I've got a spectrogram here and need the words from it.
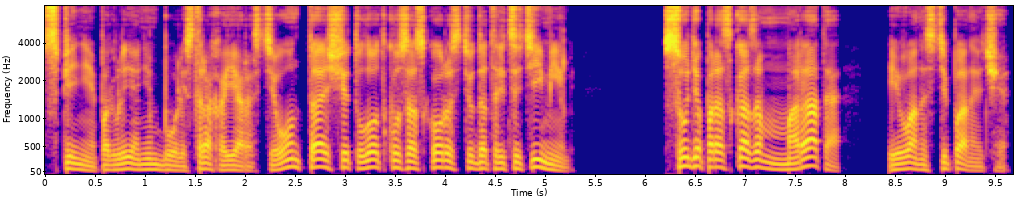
в спине под влиянием боли, страха, ярости он тащит лодку со скоростью до 30 миль. Судя по рассказам Марата Ивана Степановича,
